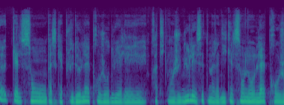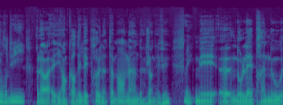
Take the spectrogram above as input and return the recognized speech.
Euh, quels sont, parce qu'il n'y a plus de lèpre aujourd'hui, elle est pratiquement jugulée cette maladie. Quels sont nos lèpres aujourd'hui? Alors, il y a encore des lépreux, notamment en Inde, j'en ai vu. Oui. Mais euh, nos lèpres à nous,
